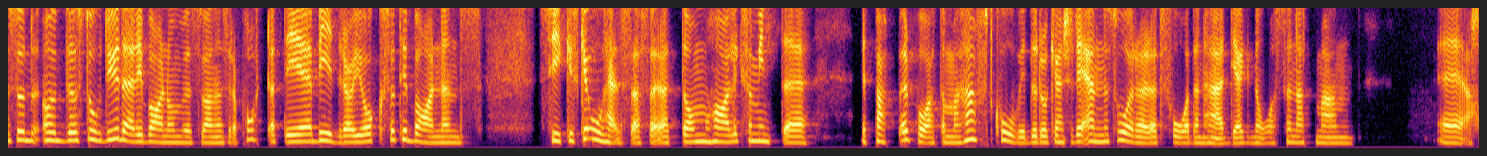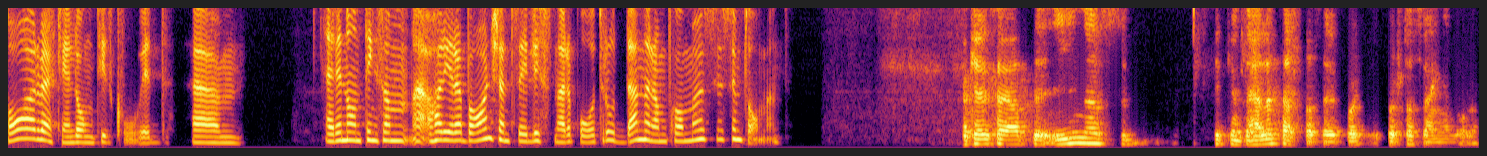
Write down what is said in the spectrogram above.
så, och då stod det ju där i Barnombudsmannens rapport att det bidrar ju också till barnens psykiska ohälsa för att de har liksom inte ett papper på att de har haft covid och då kanske det är ännu svårare att få den här diagnosen att man eh, har verkligen långtidscovid. Um, är det någonting som, har era barn känt sig lyssnade på och trodda när de kommer med symptomen? Jag kan ju säga att Ines fick inte heller testa sig i första svängen. Då.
